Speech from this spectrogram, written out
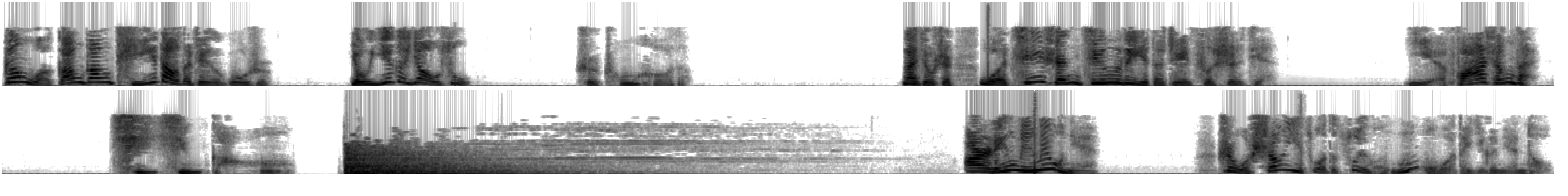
跟我刚刚提到的这个故事有一个要素是重合的，那就是我亲身经历的这次事件，也发生在七星岗。二零零六年是我生意做的最红火的一个年头，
